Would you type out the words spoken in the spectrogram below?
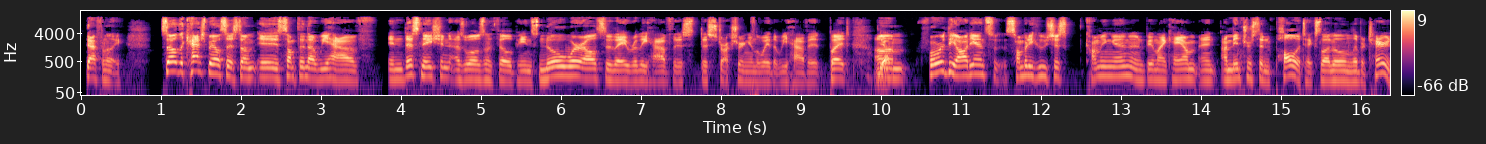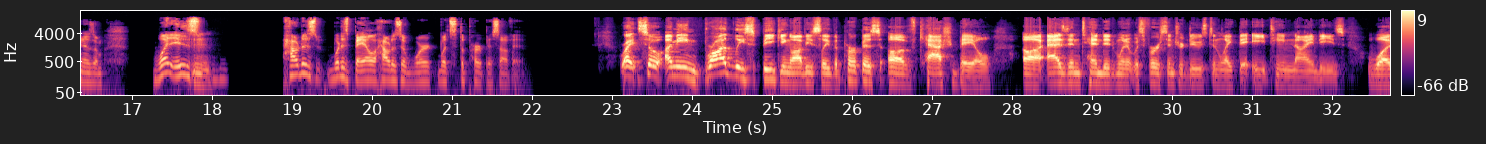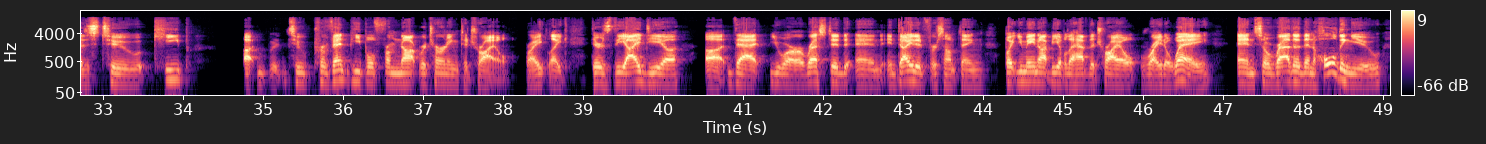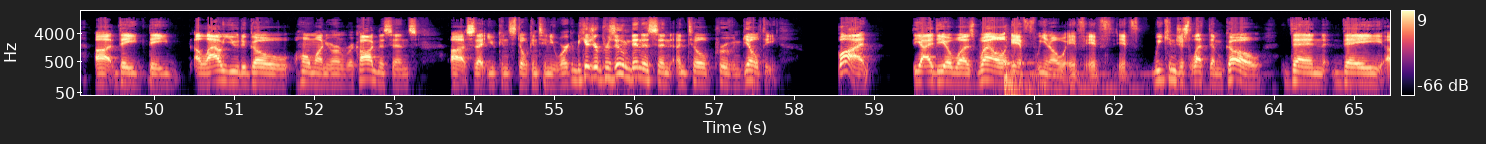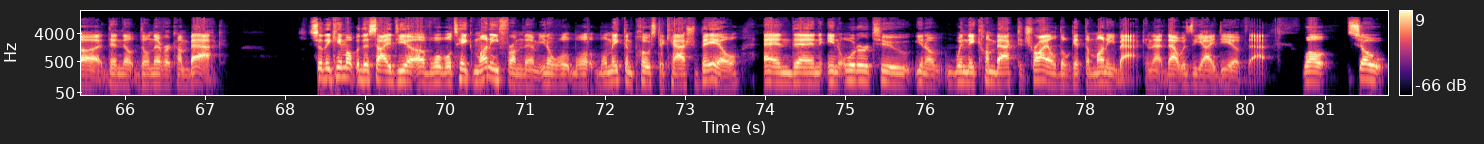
Definitely. So the cash bail system is something that we have in this nation as well as in the Philippines. Nowhere else do they really have this this structuring in the way that we have it. But um, for the audience, somebody who's just coming in and being like, "Hey, I'm and I'm interested in politics, let alone libertarianism." What is Mm. how does what is bail? How does it work? What's the purpose of it? Right. So, I mean, broadly speaking, obviously, the purpose of cash bail, uh, as intended when it was first introduced in like the 1890s, was to keep, uh, to prevent people from not returning to trial. Right. Like, there's the idea uh, that you are arrested and indicted for something, but you may not be able to have the trial right away. And so, rather than holding you, uh, they they allow you to go home on your own recognizance uh, so that you can still continue working because you're presumed innocent until proven guilty. But the idea was, well, if you know, if if if we can just let them go, then they uh, then they'll they'll never come back. So they came up with this idea of, well, we'll take money from them. You know, we'll we'll we'll make them post a cash bail, and then in order to, you know, when they come back to trial, they'll get the money back, and that that was the idea of that. Well, so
